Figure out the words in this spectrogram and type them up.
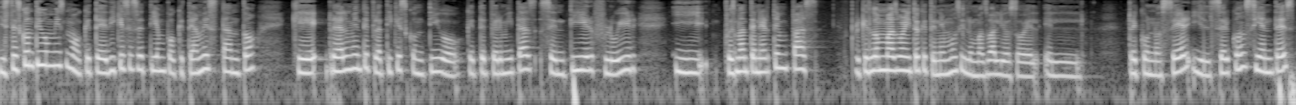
y estés contigo mismo, que te dediques ese tiempo, que te ames tanto, que realmente platiques contigo, que te permitas sentir, fluir y pues mantenerte en paz, porque es lo más bonito que tenemos y lo más valioso, el, el reconocer y el ser conscientes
